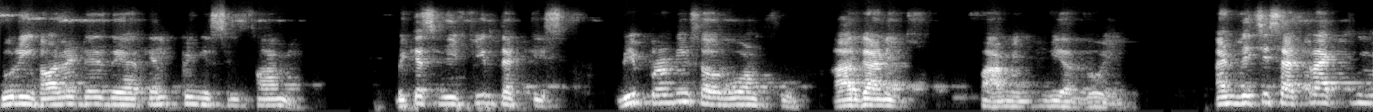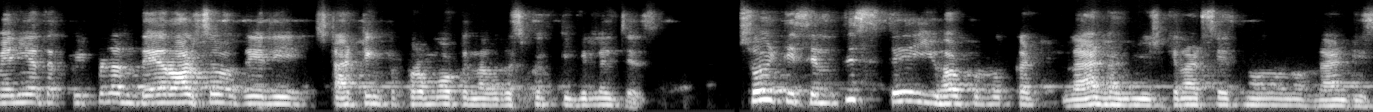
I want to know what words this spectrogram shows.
during holidays, they are helping us in farming because we feel that is, we produce our own food, organic farming we are doing and which is attracting many other people and they are also really starting to promote in our respective villages. So it is in this way you have to look at land and you cannot say, no, no, no, land is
